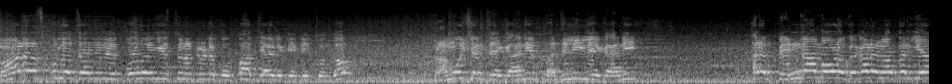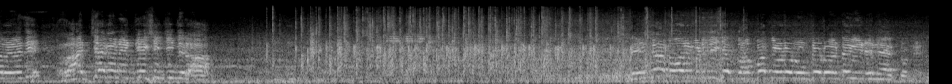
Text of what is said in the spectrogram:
మోడల్ స్కూల్లో చదివిన పూర్వం చేస్తున్నటువంటి ఒక ఉపాధ్యాయులకు ఏదైతుందో ప్రమోషన్సే కానీ బదిలీలే కానీ అరే పెన్నా మౌడు ఒక కాడ నౌకరు చేయాలనేది రాజ్యాంగం నిర్దేశించిందిరా. పెన్నా మౌడు విడదీసే ప్రపంచంలో ఉంటాడు అంటే వీడనే అంటున్నాడు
